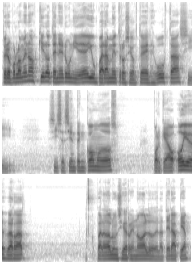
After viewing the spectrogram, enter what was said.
pero por lo menos quiero tener una idea y un parámetro si a ustedes les gusta, si, si se sienten cómodos, porque hoy es verdad, para darle un cierre no a lo de la terapia,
